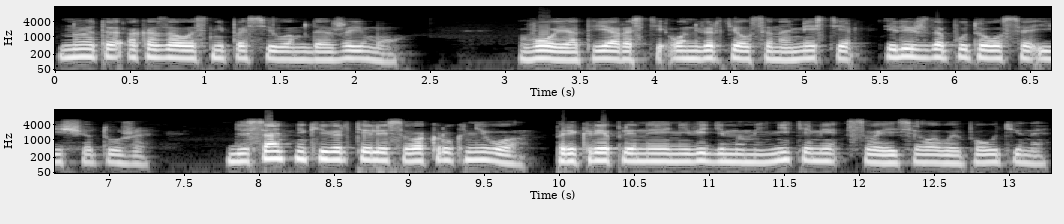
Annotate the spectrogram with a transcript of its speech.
Но это оказалось не по силам даже ему. Воя от ярости, он вертелся на месте и лишь запутывался еще туже. Десантники вертелись вокруг него, прикрепленные невидимыми нитями своей силовой паутины.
